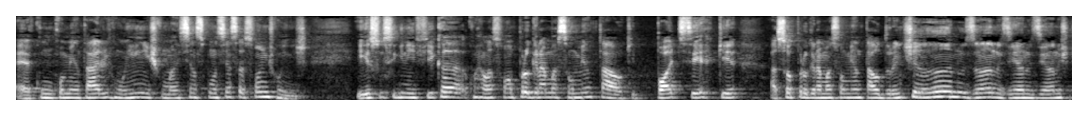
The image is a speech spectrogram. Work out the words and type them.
é, com comentários ruins, com, uma, com sensações ruins. Isso significa com relação à programação mental, que pode ser que a sua programação mental durante anos, anos e anos e anos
